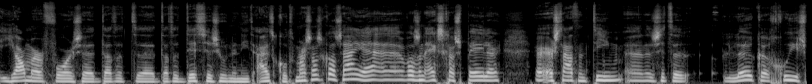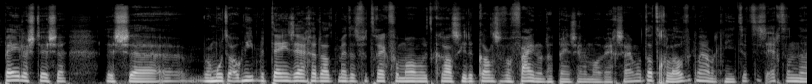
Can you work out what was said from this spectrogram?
jammer voor ze dat het, uh, dat het dit seizoen er niet uitkomt. Maar zoals ik al zei, hè, er was een extra speler. Er, er staat een team. er zitten leuke, goede spelers tussen. Dus uh, we moeten ook niet meteen zeggen dat met het vertrek van Mohamed Krassi de kansen van Feyenoord opeens helemaal weg zijn. Want dat geloof ik namelijk niet. Het is echt een, uh,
